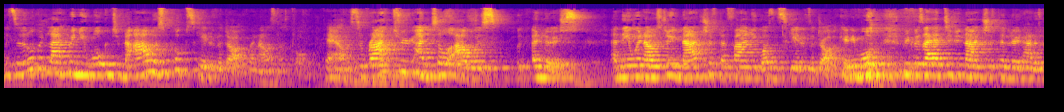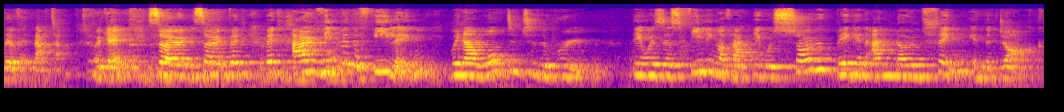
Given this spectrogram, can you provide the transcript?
it's a little bit like when you walk into. Now I was poop scared of the dark when I was little. Okay, I was right through until I was a nurse. And then when I was doing night shift, I finally wasn't scared of the dark anymore because I had to do night shift and learn how to live at night time. Okay? So, so but, but I remember the feeling when I walked into the room, there was this feeling of like there was so big an unknown thing in the dark,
